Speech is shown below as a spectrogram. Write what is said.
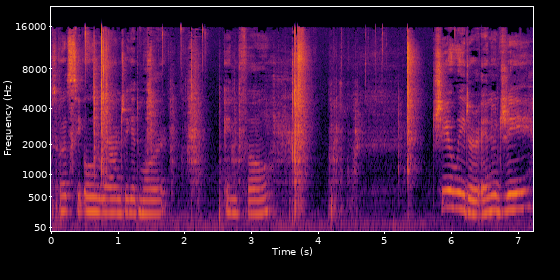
So let's see all around to get more info. Cheerleader energy.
